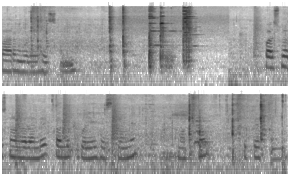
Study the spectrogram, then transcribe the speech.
కారం కూడా వేసేసుకున్నాం. పసుపు వేసుకున్నాం కదండి కల్లుప్పు కూడా వేసేసుకొని మొత్తం తిప్పేసుకున్నాం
